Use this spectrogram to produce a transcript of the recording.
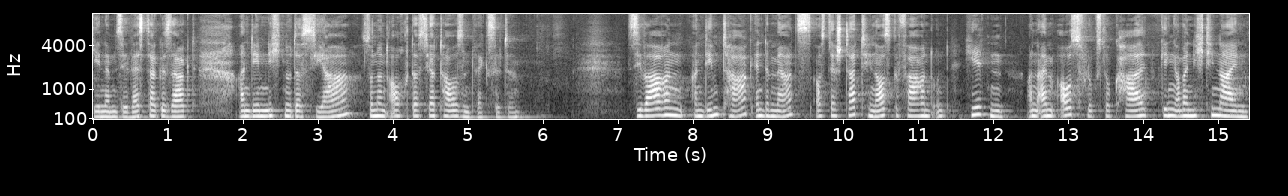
jenem Silvester gesagt, an dem nicht nur das Jahr, sondern auch das Jahrtausend wechselte. Sie waren an dem Tag, Ende März, aus der Stadt hinausgefahren und hielten an einem Ausflugslokal, gingen aber nicht hinein.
